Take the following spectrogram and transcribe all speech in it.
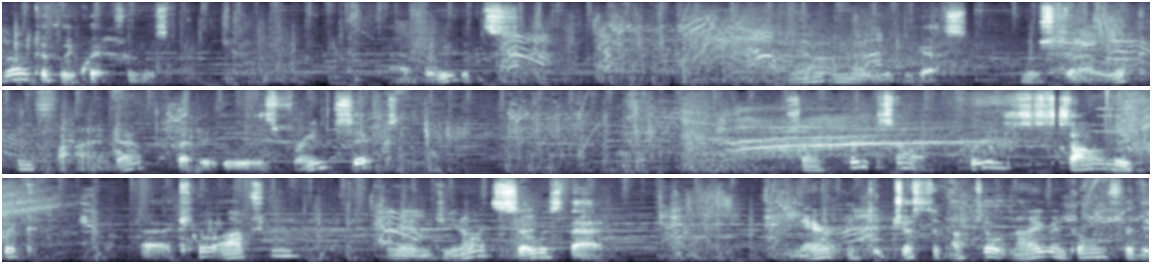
relatively quick from this. I believe it's. Yeah, I'm gonna give a guess. We're just gonna look and find out that it is frame six. So pretty solid, pretty solidly quick uh, kill option. And you know what? So is that. Nair into just an up tilt, not even going for the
